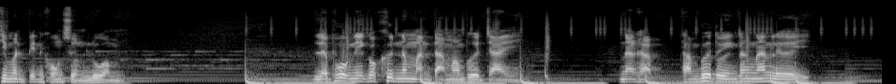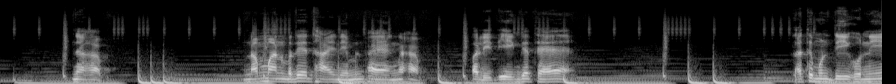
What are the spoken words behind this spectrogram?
ที่มันเป็นของส่วนรวม และพวกนี้ก็ขึ้นน้ำมันตามอำเภอใจนะครับทำเพื่อตัวเองทั้งนั้นเลยนะครับ น้ำมันประเทศไทยเนี่ยมันแพงนะครับ ผลิตเองแท้ๆรัฐมนตรีคนนี้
